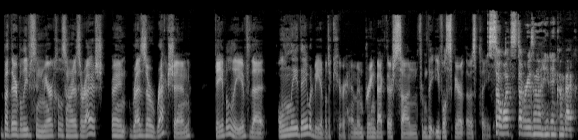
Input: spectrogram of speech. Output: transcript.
But their beliefs in miracles and resurrection, and resurrection they believed that only they would be able to cure him and bring back their son from the evil spirit that was plaguing. So, what's the reason that he didn't come back?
